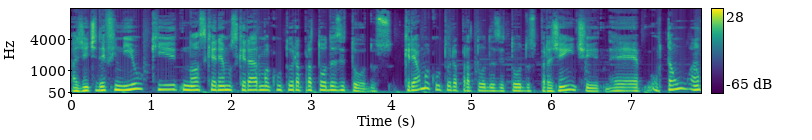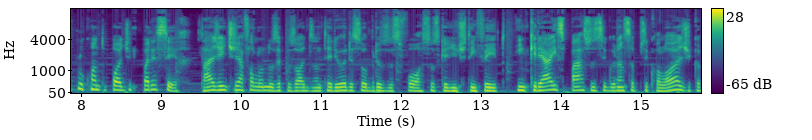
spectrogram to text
A gente definiu que nós queremos criar uma cultura para todas e todos. Criar uma cultura para todas e todos para a gente é o tão amplo quanto pode parecer. Tá? A gente já falou nos episódios anteriores sobre os esforços que a gente tem feito em criar espaços segurança psicológica.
